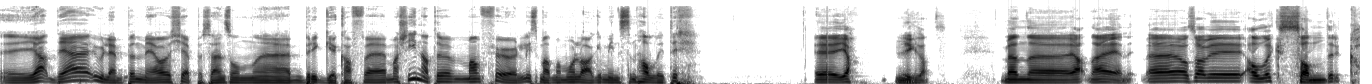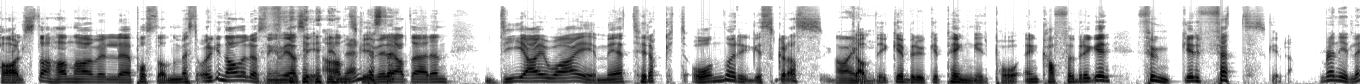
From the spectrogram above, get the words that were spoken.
Eh, Ja, det er ulempen med å kjøpe seg en sånn uh, bryggekaffemaskin. At man føler liksom at man må lage minst en halvliter. Eh, ja, Mm. ikke sant. Men uh, ja, nei, jeg er enig. Uh, og så har vi Alexander Karlstad. Han har vel posta den mest originale løsningen, vil jeg si. Han er skriver at det er en DIY med trakt og norgesglass. Gadd ikke bruke penger på en kaffebrygger. Funker fett, skriver han. Det ble nydelig.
